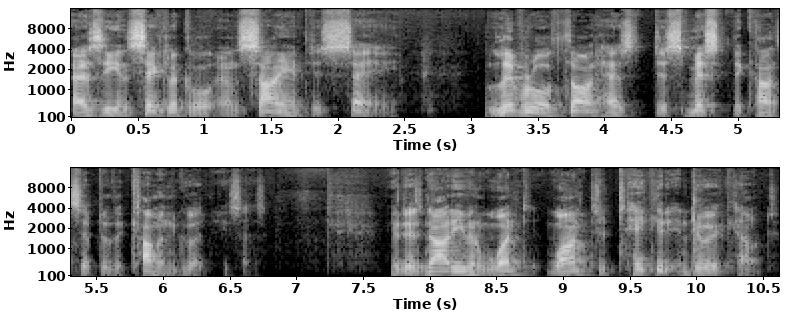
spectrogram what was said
as the encyclical and scientists say, liberal thought has dismissed the concept of the common good, he says. It does not even want, want to take it into account.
